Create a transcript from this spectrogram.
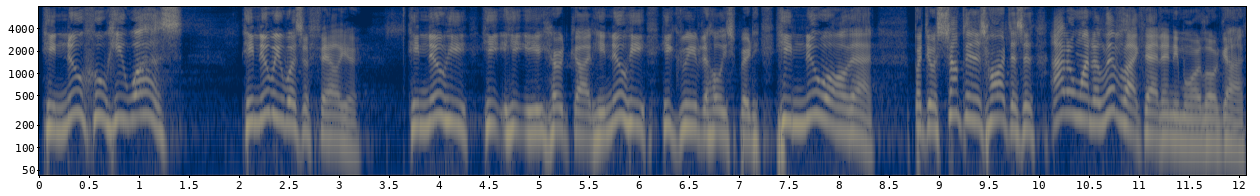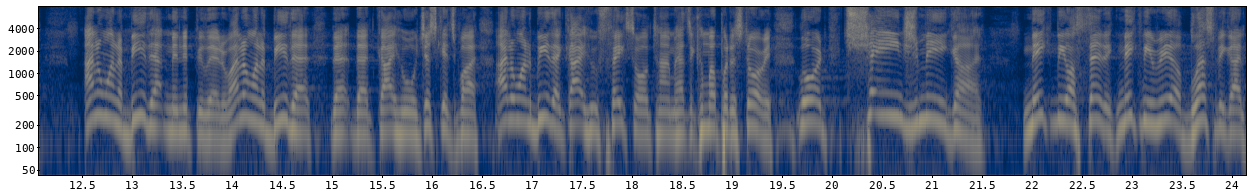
He knew who he was. He knew he was a failure. He knew he, he, he, he hurt God. He knew he, he grieved the Holy Spirit. He, he knew all that. But there was something in his heart that said, I don't want to live like that anymore, Lord God. I don't want to be that manipulator. I don't want to be that, that, that guy who just gets by. I don't want to be that guy who fakes all the time and has to come up with a story. Lord, change me, God. Make me authentic. Make me real. Bless me, God.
